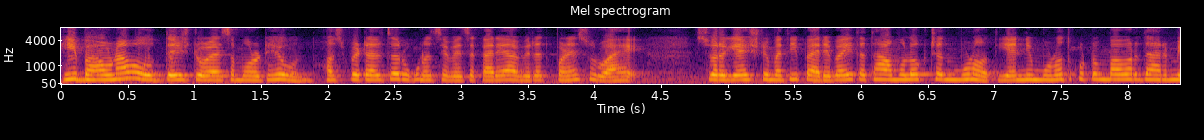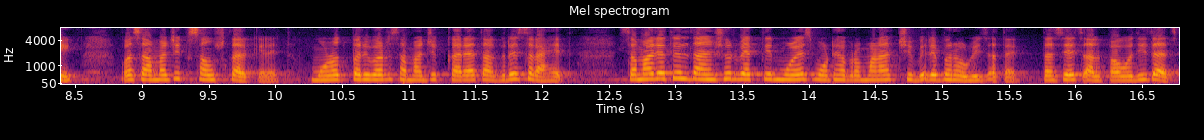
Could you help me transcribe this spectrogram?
ही भावना व उद्देश डोळ्यासमोर ठेवून हॉस्पिटलचं रुग्णसेवेचं कार्य अविरतपणे सुरू आहे. स्वर्गीय श्रीमती पॅरीबाई तथा अमोलोकचंद मुणोत यांनी मुणोत कुटुंबावर धार्मिक व सामाजिक संस्कार केलेत. मुणोत परिवार सामाजिक कार्यात अग्रेसर आहेत. समाजातील दानशूर व्यक्तींमुळेच मोठ्या प्रमाणात शिबिरे भरवली जात आहेत. तसेच अल्पावधीतच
